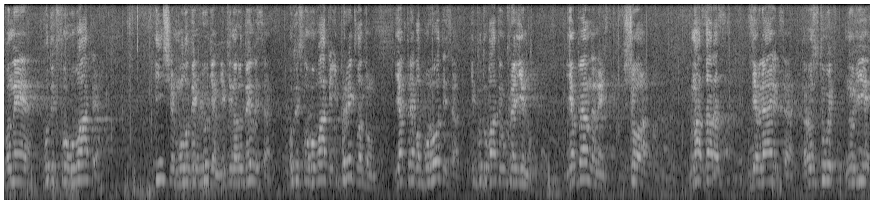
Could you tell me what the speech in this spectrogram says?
вони будуть слугувати іншим молодим людям, які народилися, будуть слугувати і прикладом, як треба боротися і будувати Україну. Я впевнений, що в нас зараз з'являються, ростуть нові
